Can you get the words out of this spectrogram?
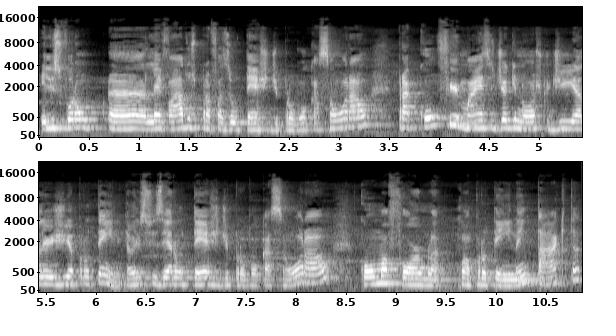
eles foram uh, levados para fazer o teste de provocação oral para confirmar esse diagnóstico de alergia à proteína. Então, eles fizeram o teste de provocação oral com uma fórmula com a proteína intacta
